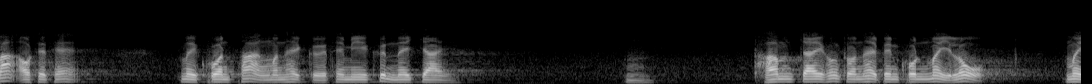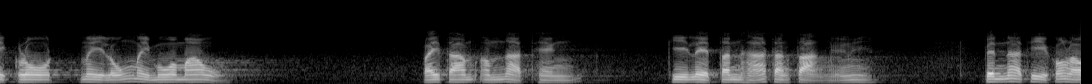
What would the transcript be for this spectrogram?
ละเอาแท้ๆไม่ควรสร้างมันให้เกิดให้มีขึ้นในใจ ทำใจของตนให้เป็นคนไม่โลภไม่โกรธ ไม่หลงไม่มัวเมา ไปตามอำนาจแห่งกิเลสตัณหาต่าง ๆ อย่างนี้ เป็นหน้าที่ของเรา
